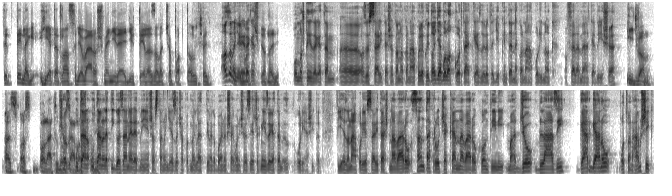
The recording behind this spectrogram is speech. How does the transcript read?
té- tényleg hihetetlen az, hogy a város mennyire együtt él azzal a csapattal, úgyhogy Az a nagyon érdekes, nagy. Pont most nézegetem az összeállítását annak a Nápolinak, hogy nagyjából akkor tájt kezdődött egyébként ennek a Nápolinak a felemelkedése. Így van, az, az alá És tudom az támasztani. utána, utána lett igazán eredményes, aztán ugye ez a csapat meg lett tényleg a bajnokságban is veszélyes. Csak nézegetem, ez óriási. Tehát figyelj, ez a Nápoli összeállítás. Navarro, Santa Croce, Cannavaro, Contini, Maggio, Blasi, Gargano, ott van Hamsik,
